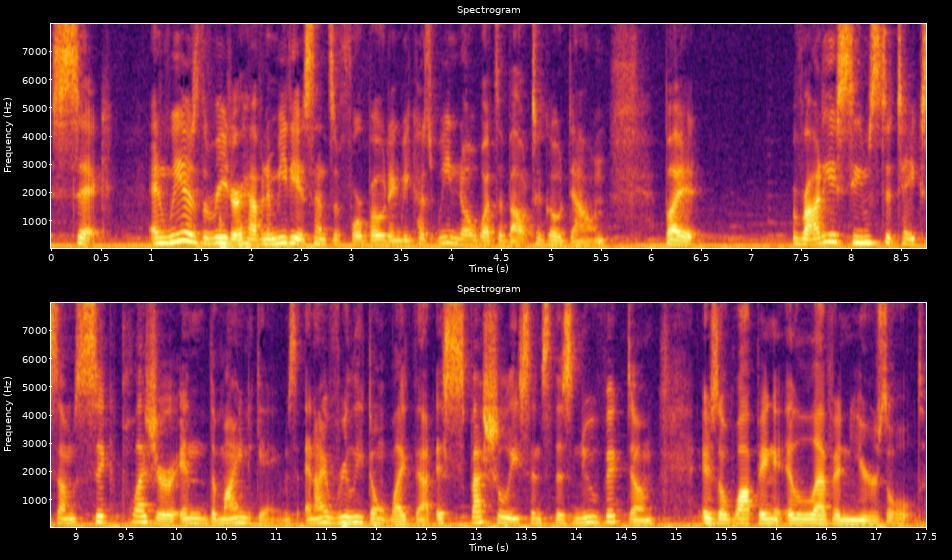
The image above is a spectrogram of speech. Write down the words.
sick. And we, as the reader, have an immediate sense of foreboding because we know what's about to go down. But Roddy seems to take some sick pleasure in the mind games, and I really don't like that, especially since this new victim is a whopping 11 years old.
